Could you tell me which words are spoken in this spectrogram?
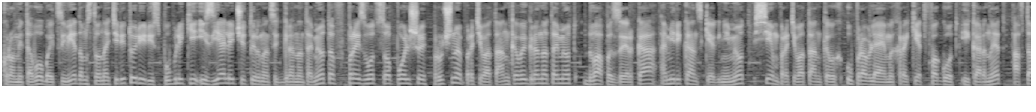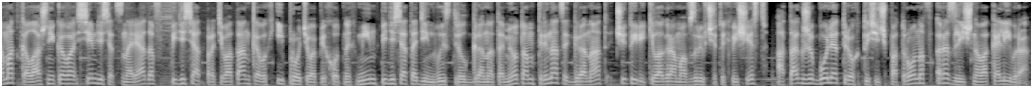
Кроме того, бойцы ведомства на территории республики изъяли 14 гранатометов производства Польши, ручной противотанковый гранатомет, 2 ПЗРК, американский огнемет, 7 противотанковых управляемых ракет «Фагот» и «Корнет», автомат Калашникова, 70 снарядов, 50 противотанковых и противопехотных мин, 51 выстрел к гранатометам, 13 гранат, 4 килограмма взрывчатых веществ, средств, а также более 3000 патронов различного калибра.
